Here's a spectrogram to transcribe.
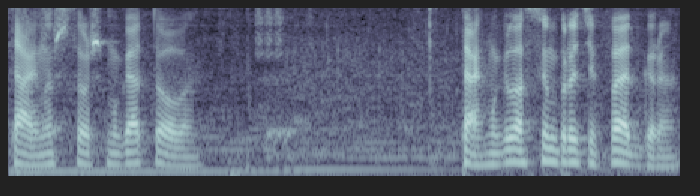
Так, ну что ж, мы готовы. Так, мы голосуем против Эдгара.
